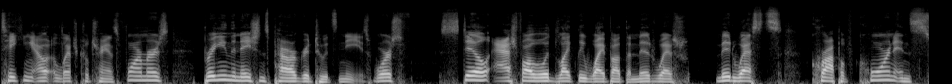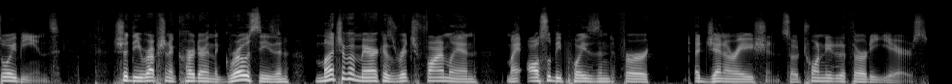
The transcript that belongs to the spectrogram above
taking out electrical transformers, bringing the nation's power grid to its knees. Worse still, ashfall would likely wipe out the Midwest, Midwest's crop of corn and soybeans. Should the eruption occur during the grow season, much of America's rich farmland might also be poisoned for a generation, so 20 to 30 years.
